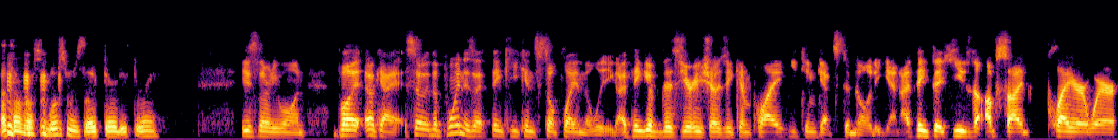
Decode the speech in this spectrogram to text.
I thought Russell Wilson was like 33. He's 31. But okay, so the point is, I think he can still play in the league. I think if this year he shows he can play, he can get stability again. I think that he's the upside player where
